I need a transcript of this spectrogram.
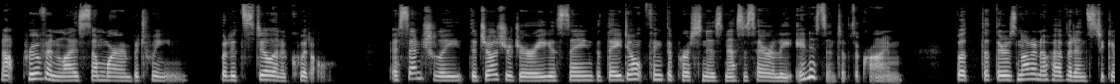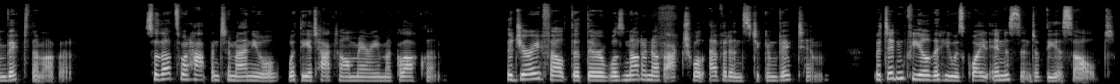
Not proven lies somewhere in between, but it's still an acquittal. Essentially, the judge or jury is saying that they don't think the person is necessarily innocent of the crime, but that there's not enough evidence to convict them of it. So that's what happened to Manuel with the attack on Mary McLaughlin. The jury felt that there was not enough actual evidence to convict him, but didn't feel that he was quite innocent of the assault.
